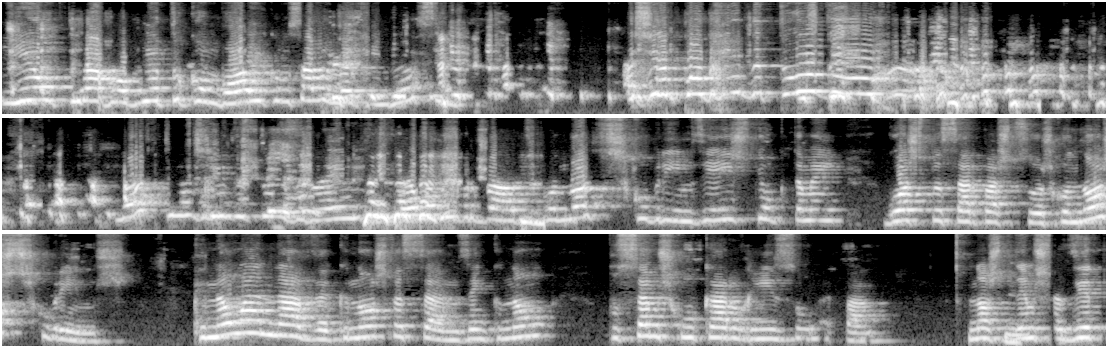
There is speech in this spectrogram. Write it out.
E eu tirava o bilhete do comboio e começava-me a rir. Assim, a gente pode rir de tudo! nós temos rir de tudo, não é? É uma liberdade. Quando nós descobrimos, e é isto que eu também gosto de passar para as pessoas, quando nós descobrimos que não há nada que nós façamos em que não possamos colocar o riso, epá, nós podemos fazer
